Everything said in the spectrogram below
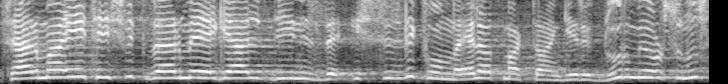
Sermaye teşvik vermeye geldiğinizde işsizlik fonuna el atmaktan geri durmuyorsunuz.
